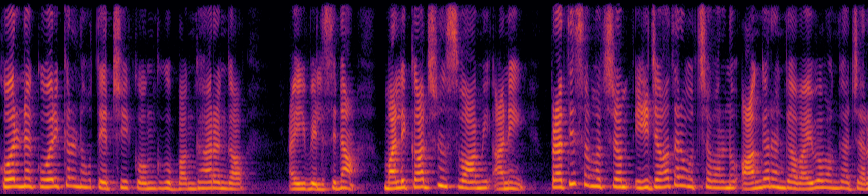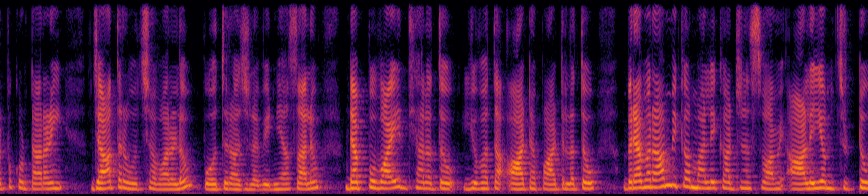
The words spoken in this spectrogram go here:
కోరిన కోరికలను తెర్చి కొంగు బంగారంగా అయి వెలిసిన మల్లికార్జున స్వామి అని ప్రతి సంవత్సరం ఈ జాతర ఉత్సవాలను అంగరంగ వైభవంగా జరుపుకుంటారని జాతర ఉత్సవాలలో పోతురాజుల విన్యాసాలు డప్పు వాయిద్యాలతో యువత ఆటపాటలతో భ్రమరాంబిక మల్లికార్జున స్వామి ఆలయం చుట్టూ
